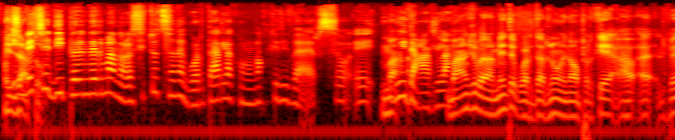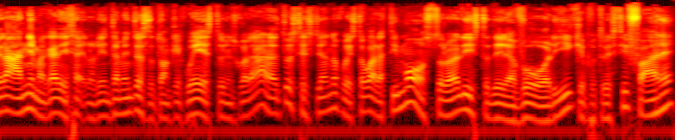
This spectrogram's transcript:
Esatto. invece di prendere in mano la situazione e guardarla con un occhio diverso e Ma- guidarla. Ma anche banalmente guardare noi, no? Perché ah, eh, per anni magari sai, l'orientamento è stato anche questo in scuola. Ah, tu stai studiando questo, guarda, ti mostro la lista dei lavori che potresti fare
